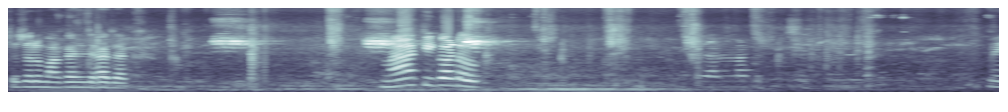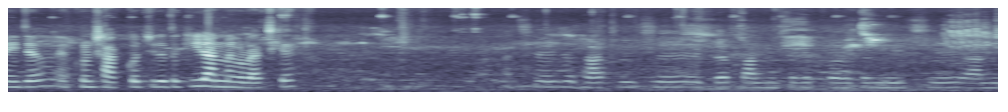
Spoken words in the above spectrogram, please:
তো চলো মার কাছে যাওয়া যাক। মা, কি করো? এই যে, এখন শাক করছিল, তো কি রান্না করব আজকে আজকে? এই যে ভাত হয়েছে এটা পালং শাকের তরকারি হয়েছে আলু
